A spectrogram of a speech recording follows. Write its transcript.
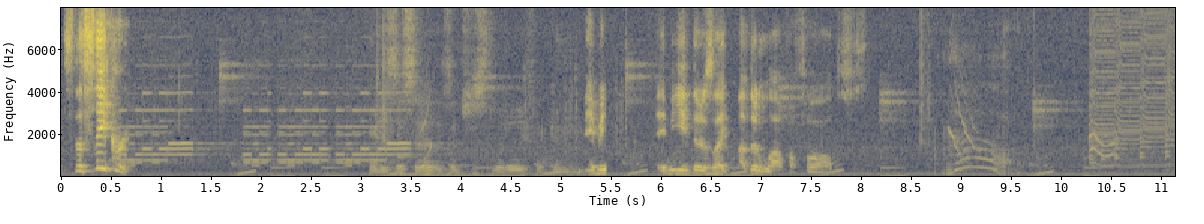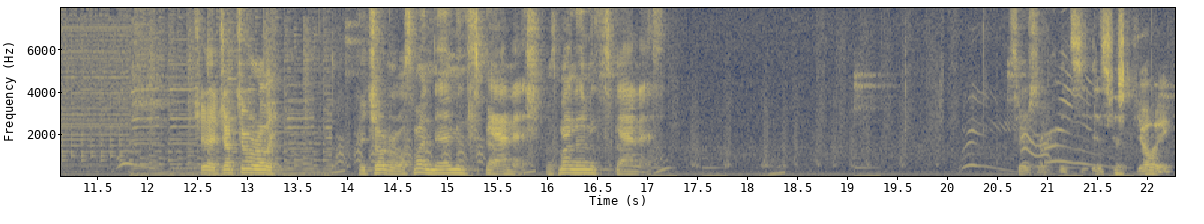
It's the secret. Wait, is this it? Is it just literally fucking? Maybe, maybe there's like other lava falls. Oh. Shit! I jumped too early. Hey Trevor, what's my name in Spanish? What's my name in Spanish? Seriously. It's it's just Joey.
